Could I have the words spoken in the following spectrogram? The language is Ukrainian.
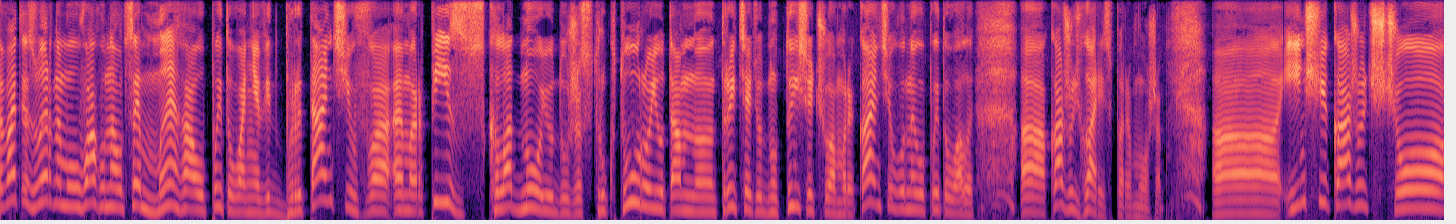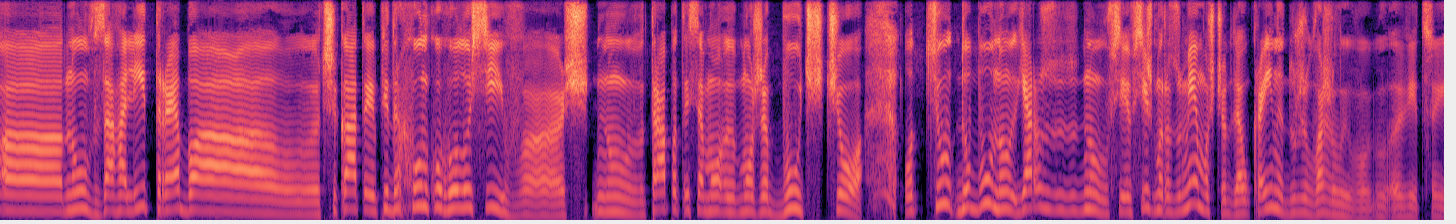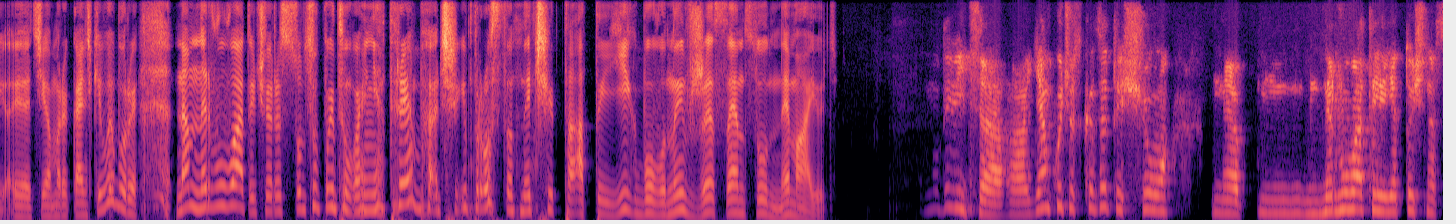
Давайте звернемо увагу на оце мега опитування від британців е, МРП з складною дуже структурою. Там е, 31 тисячу американців вони опитували. Кажуть, Гарріс переможе. А, інші кажуть, що ну, взагалі треба е, чекати підрахунку голосів. Е, Ну, трапитися може будь-що. От цю добу, ну я роз, ну, всі, всі ж ми розуміємо, що для України дуже важливо е, від ці, е, ці американські вибори. Нам нервувати через соцопитування треба, чи просто не читати їх, бо вони вже сенсу не мають. Ну, дивіться, я вам хочу сказати, що е, нервувати я точно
